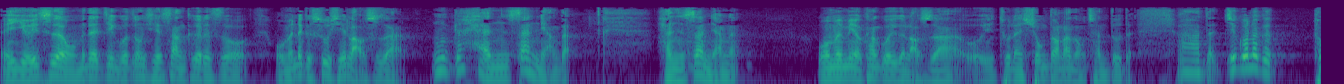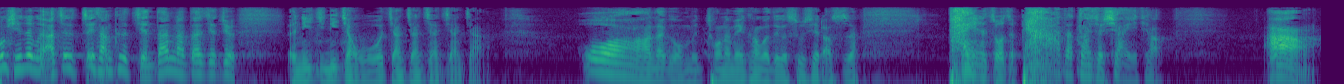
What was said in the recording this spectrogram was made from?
诶，有一次我们在建国中学上课的时候，我们那个数学老师啊，嗯，很善良的，很善良的。我们没有看过一个老师啊，我突然凶到那种程度的啊。结果那个同学认为啊，这这堂课简单了，大家就呃你你讲我我讲讲讲讲讲，哇，那个我们从来没看过这个数学老师啊。拍着桌子，啪的，大家吓一跳啊！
